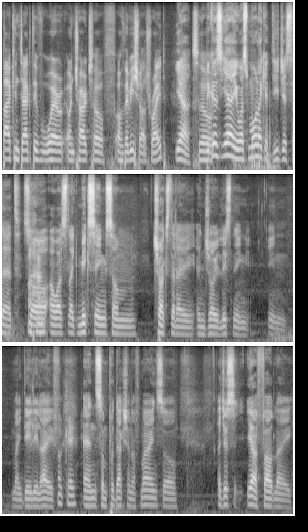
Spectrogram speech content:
Pack Interactive were on charge of, of the visuals, right? yeah, So because yeah it was more like a dj set so Uh-huh. i was like mixing some tracks that i enjoy listening in my daily life okay, and some production of mine so i just yeah felt like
